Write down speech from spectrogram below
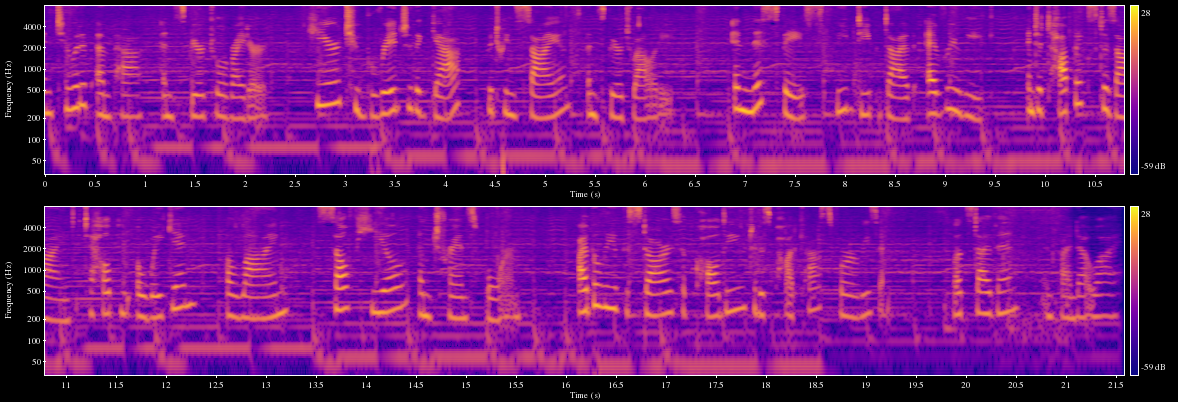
intuitive empath, and spiritual writer, here to bridge the gap between science and spirituality. In this space, we deep dive every week into topics designed to help you awaken, align, self heal, and transform. I believe the stars have called you to this podcast for a reason. Let's dive in and find out why.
